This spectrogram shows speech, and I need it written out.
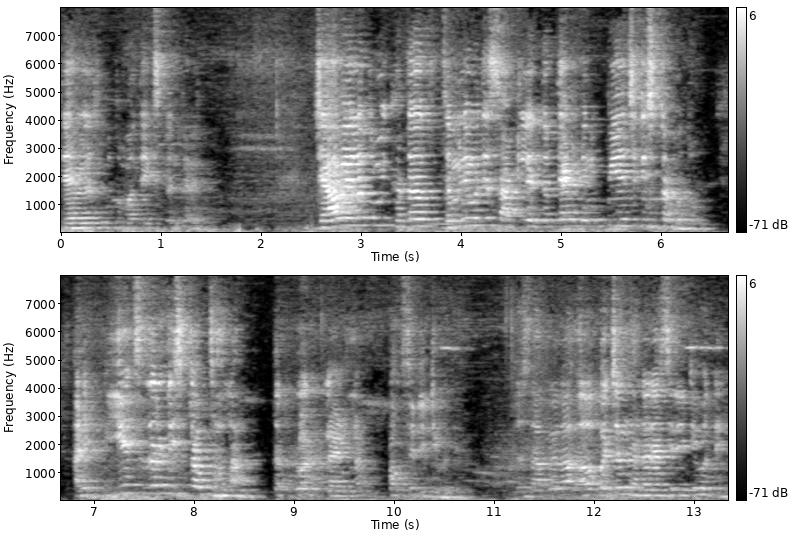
त्यावेळेस मी तुम्हाला एक्सप्लेन करेन. ज्या वेळेला तुम्ही खत जमिनीमध्ये साठले तर त्या ठिकाणी पीएच डिस्टर्ब होतो. आणि पीएच जर डिस्टर्ब झाला तर प्लॉट प्लांटला टॉक्सिडिटी होते. जसं आपल्याला अपचन झाल्यावर ऍसिडिटी होते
